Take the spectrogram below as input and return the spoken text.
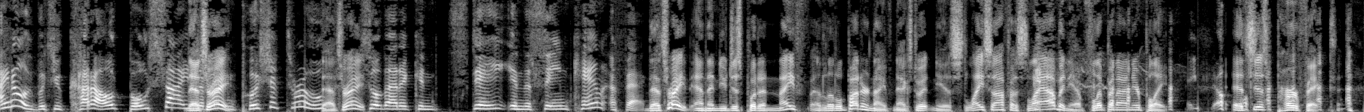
I know, but you cut out both sides That's right. and push it through. That's right. So that it can stay in the same can effect. That's right. And then you just put a knife, a little butter knife next to it, and you slice off a slab and you flip it on your plate. It's just perfect.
